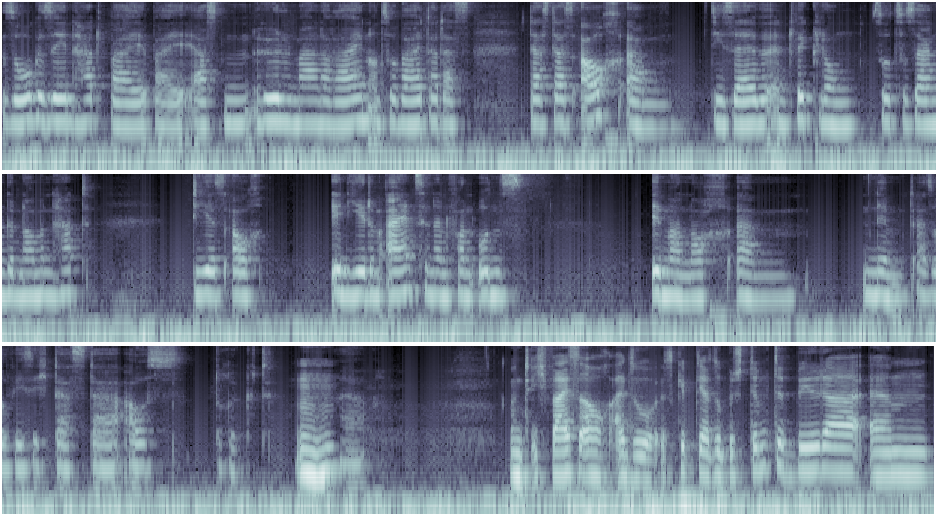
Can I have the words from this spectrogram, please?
so gesehen hat bei, bei ersten Höhlenmalereien und so weiter, dass, dass das auch ähm, dieselbe Entwicklung sozusagen genommen hat, die es auch in jedem Einzelnen von uns immer noch ähm, nimmt. Also wie sich das da ausdrückt. Mhm. Ja. Und ich weiß auch, also es gibt ja so bestimmte Bilder, ähm,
